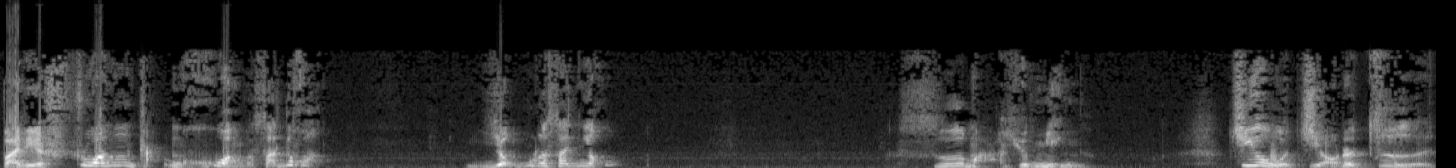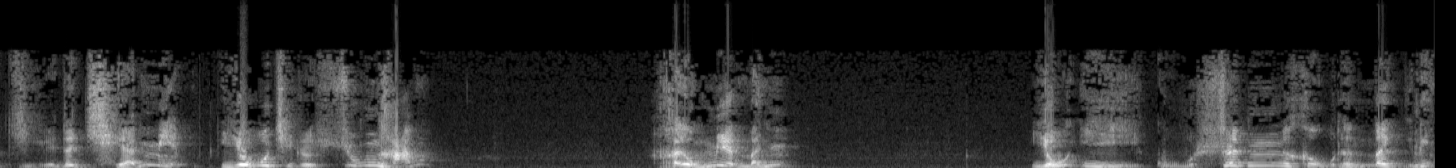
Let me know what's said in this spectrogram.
把这双掌晃了三晃，摇了三摇。司马玄明就觉着自己的前面，尤其是胸膛，还有面门，有一股深厚的内力，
